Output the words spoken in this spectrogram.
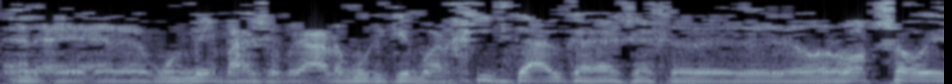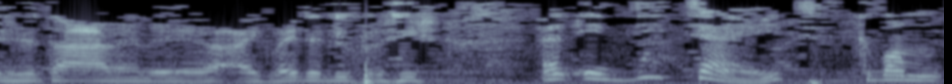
En, en, moet meer bij zeggen, ja, dan moet ik in mijn archief duiken. Hij zegt, uh, rotzooi is het daar. En ja, ik weet het niet precies. En in die tijd kwam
